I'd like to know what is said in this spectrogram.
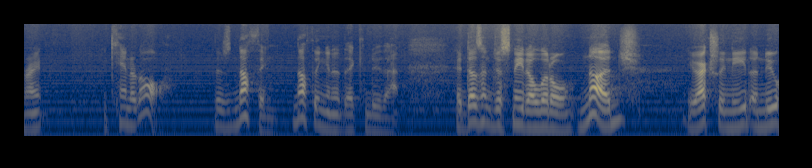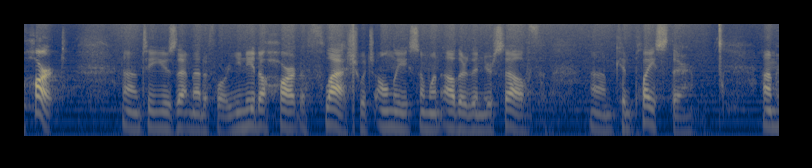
Right? It can't at all. There's nothing, nothing in it that can do that. It doesn't just need a little nudge, you actually need a new heart, um, to use that metaphor. You need a heart of flesh, which only someone other than yourself um, can place there. Um,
